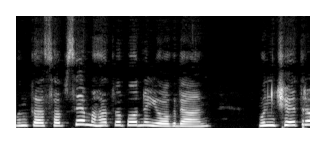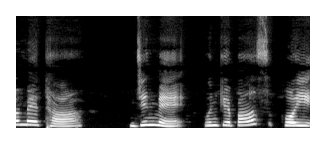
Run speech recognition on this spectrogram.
उनका सबसे महत्वपूर्ण योगदान उन क्षेत्रों में था जिनमें उनके पास कोई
